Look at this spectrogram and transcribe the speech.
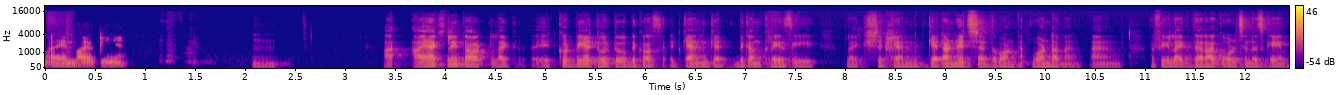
uh, in my opinion. Hmm. I, I actually thought like it could be a 2-2 because it can get become crazy. Like shit can get unhitched at the Won- Wonderman, and I feel like there are goals in this game.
